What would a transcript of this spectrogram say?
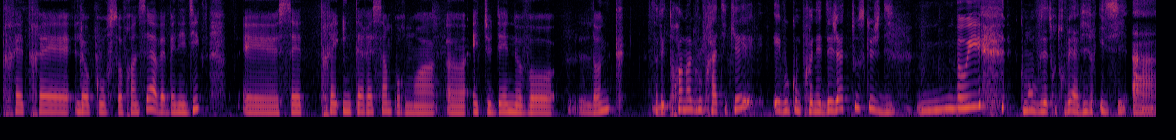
très très le cours de français avec Bénédicte et c'est très intéressant pour moi euh, étudier nouvelle langue. Ça fait trois mois que vous pratiquez et vous comprenez déjà tout ce que je dis. Oui. Comment vous êtes retrouvé à vivre ici à,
